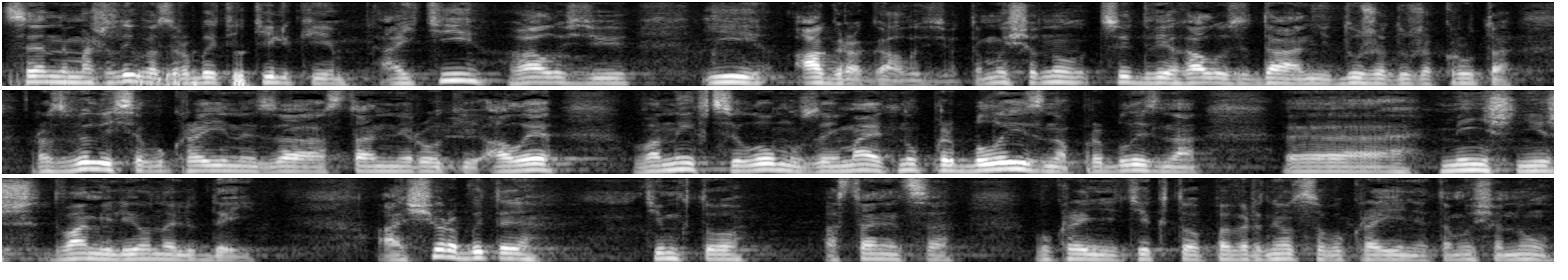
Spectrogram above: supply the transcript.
це неможливо зробити тільки it галузю і агрогалузю, тому що ну ці дві галузі, да, вони дуже дуже круто розвилися в Україні за останні роки, але вони в цілому займають ну приблизно приблизно е, менш ніж 2 мільйони людей. А що робити тим, хто останеться в Україні, ті, хто повернеться в Україні, тому що ну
